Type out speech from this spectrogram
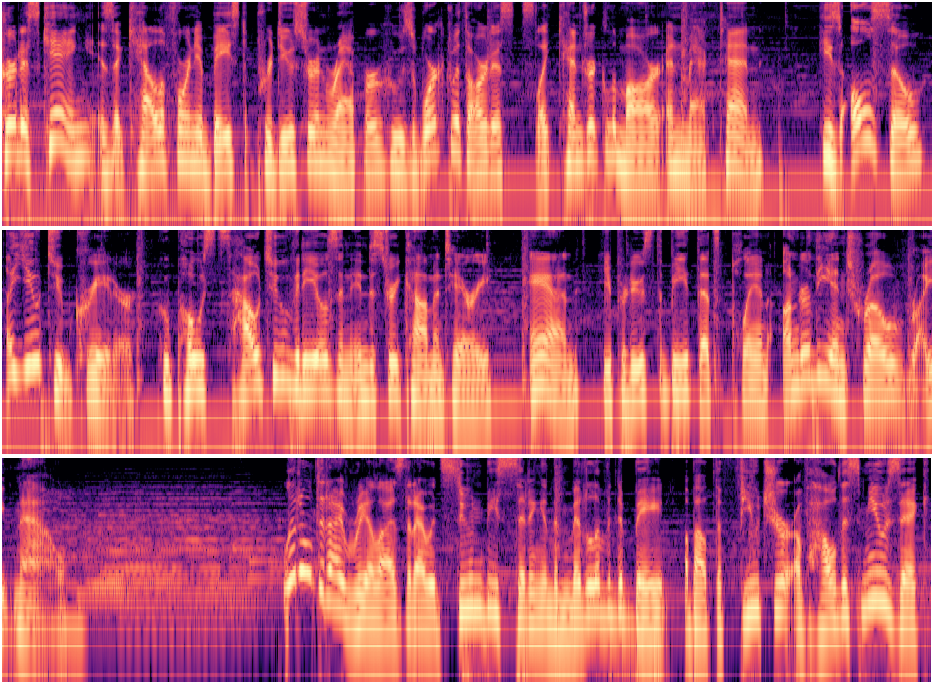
Curtiss King is a California based producer and rapper who's worked with artists like Kendrick Lamar and Mack 10. He's also a YouTube creator who posts how to videos and industry commentary, and he produced the beat that's playing under the intro right now. Little did I realize that I would soon be sitting in the middle of a debate about the future of how this music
